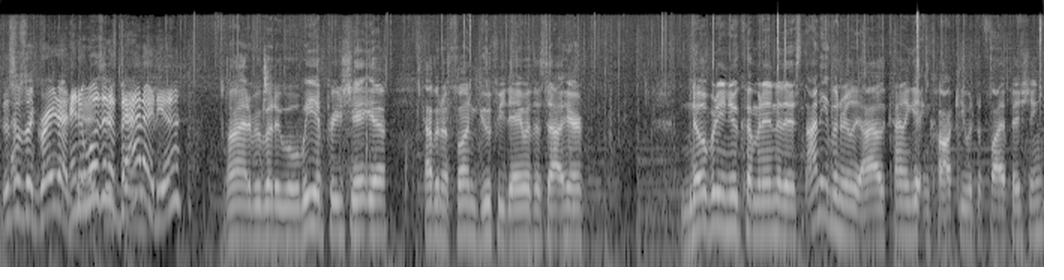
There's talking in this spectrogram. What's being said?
This was a great idea. And it wasn't a bad didn't- idea. All right, everybody. Well, we appreciate you having a fun, goofy day with us out here. Nobody knew coming into this. Not even really. I was kind of getting cocky with the fly fishing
